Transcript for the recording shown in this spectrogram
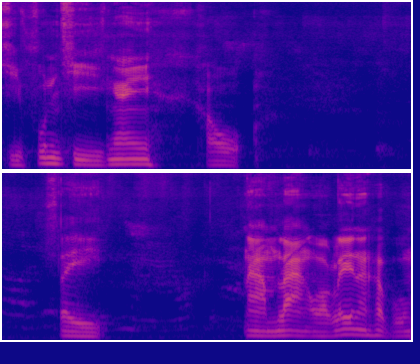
ขี่ฟุ้นขี่ไงเขาใส่น้ำล่างออกเลยนะครับผม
